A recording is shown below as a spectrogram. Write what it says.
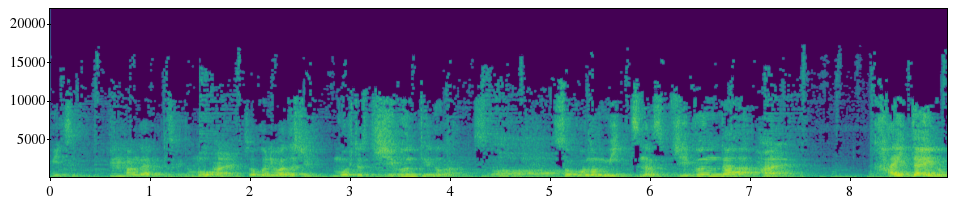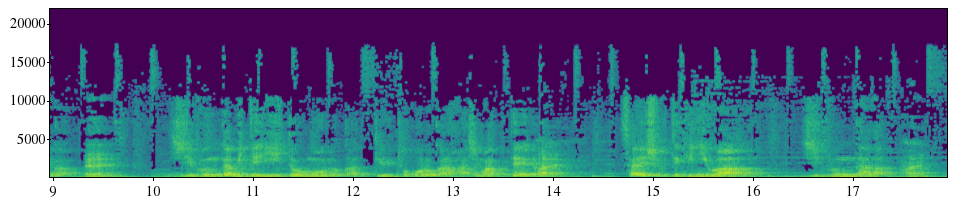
密に考えるんですけども、うん。はい。そこに私もう一つ自分っていうのがあるんです。あそこの3つなんです。よ自分がはい。買いたいのかえ自分が見ていいと思うのかっていうところから始まって、えはい。最終的には自分がはい。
